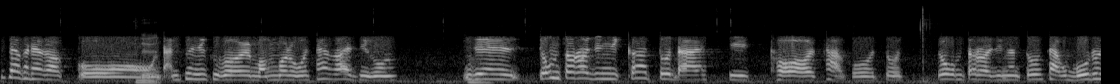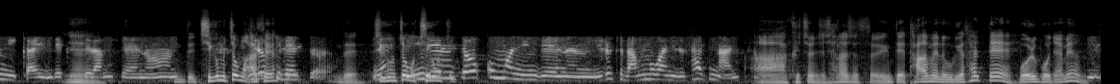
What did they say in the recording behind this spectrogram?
시작을 해갖고 네. 남편이 그걸 멋 모르고 사가지고 이제 조금 떨어지니까 또 다시 더 사고 또 조금 떨어지면 또 사고 모르니까 이제 그때 예. 당시에는 근데 지금은 조금 아세요? 이렇게 됐어요. 네. 네? 지금 조금 지금 이제는 조금은 이제는 이렇게 막무가내로 사진 않죠. 아, 그렇죠. 이제 잘하셨어요. 근데 다음에는 우리가 살 때 뭘 보냐면 네.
